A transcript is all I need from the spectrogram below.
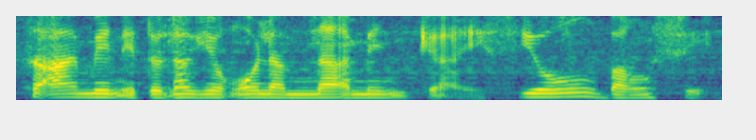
Sa amin, ito lang yung ulam namin guys. Yung bangsi.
